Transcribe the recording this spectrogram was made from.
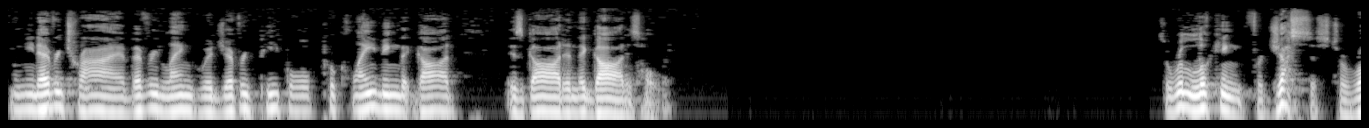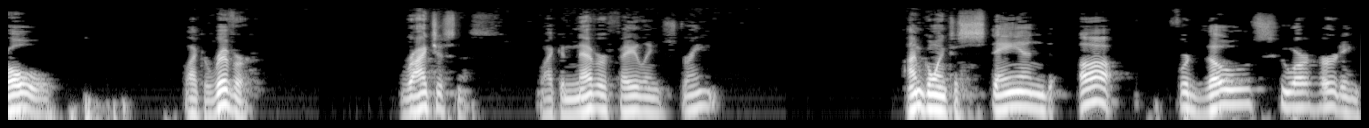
We need every tribe, every language, every people proclaiming that God is God and that God is holy. So we're looking for justice to roll like a river, righteousness like a never failing stream. I'm going to stand up for those who are hurting.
